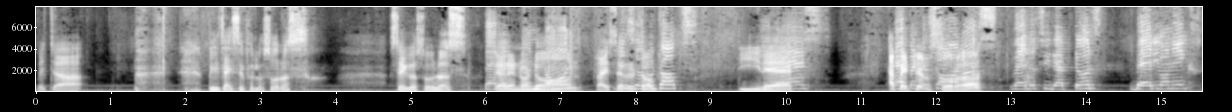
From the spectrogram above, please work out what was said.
Becha, Pachycephalosaurus, Stegosaurus, Pteranodon, Triceratops, Triceratops. T-Rex, Apatosaurus, Velociraptors. Baryonyx.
